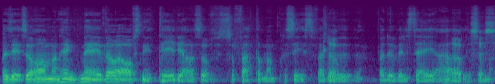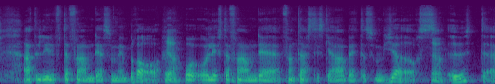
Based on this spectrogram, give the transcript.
Precis, så har man hängt med i våra avsnitt tidigare så, så fattar man precis vad Ja. du, vad du vill säga här. Ja, liksom. Att lyfta fram det som är bra Ja. och, och lyfta fram det fantastiska arbete som görs ute.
